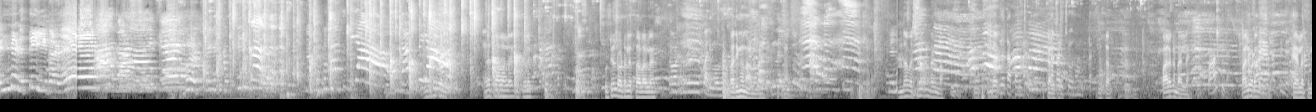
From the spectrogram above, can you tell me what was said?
எண்ணெழுத்து ஈகளே അടിപൊളി എത്ര ആളല്ലേ കുട്ടികള് കുട്ടികൾ ടോട്ടൽ എത്ര ആളല്ലേ പതിമൂന്നാളല്ലേ ആ. ശരി. എന്താ ഭക്ഷണമൊക്കെ ഉണ്ടാകണ്ടോ എന്താ? ചോറ് മുട്ട. ആ. പാലൊക്കെ ഉണ്ടല്ലേ? പാൽ ഇവിടെ കേരളത്തിൽ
